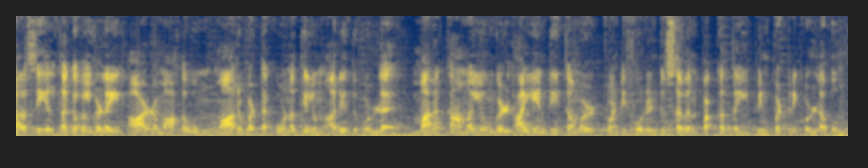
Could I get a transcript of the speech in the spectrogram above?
அரசியல் தகவல்களை ஆழமாகவும் மாறுபட்ட கோணத்திலும் அறிந்து கொள்ள மறக்காமல் உங்கள் IND Tamil twenty four into seven பக்கத்தை பின்பற்றிக் கொள்ளவும்.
